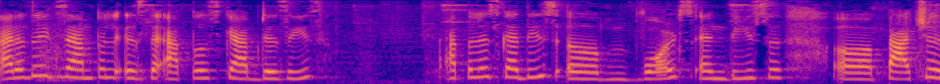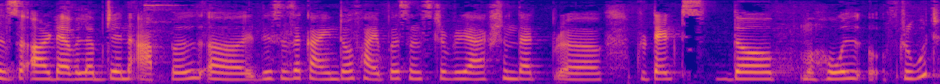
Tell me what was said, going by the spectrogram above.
Another example is the apple scab disease apple is got these um, warts and these uh, patches are developed in apple. Uh, this is a kind of hypersensitive reaction that uh, protects the whole fruit.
